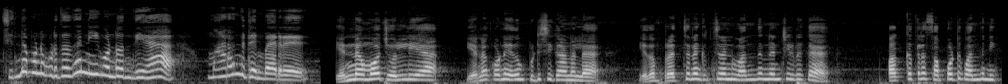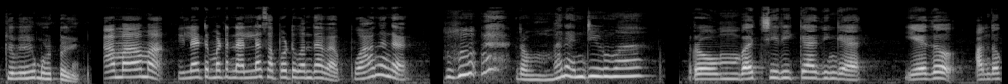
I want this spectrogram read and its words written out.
சின்ன பொண்ணு கொடுத்தத நீ கொண்டு வந்தியா? மறந்துட்டேன் பாரு. என்னமோ சொல்லியா? எனக்கு ஒன்றும் எதுவும் பிடிச்சி காணல. ஏதோ பிரச்சனை கிச்சனை வந்து நினச்சிக்கிட்டு இருக்க. பக்கத்தில் சப்போர்ட்டுக்கு வந்து நிற்கவே மாட்டேன். ஆமா ஆமா. இல்லாட்டி மட்டும் நல்லா சப்போர்ட் வந்தாவ? வாங்குங்க. ரொம்ப நன்றி உமா. ரொம்ப சிரிக்காதீங்க. ஏதோ அந்த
